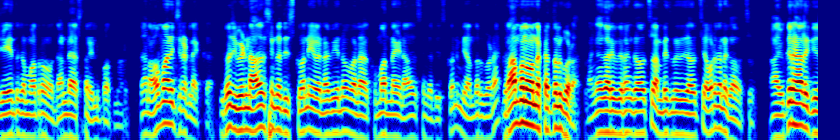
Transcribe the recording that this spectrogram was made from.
జయంతిగా మాత్రం దండేస్తారు వెళ్ళిపోతున్నారు. దాన్ని అవమానించినట్లు లెక్క. ఈ రోజు వీళ్ళని ఆదర్శంగా తీసుకొని నవీను వాళ్ళ కుమార్ నాయుడు ఆదర్శంగా తీసుకొని మీ అందరూ కూడా గ్రామంలో ఉన్న పెద్దలు కూడా రంగగారి విగ్రహం కావచ్చు అంబేద్కర్ కావచ్చు ఎవరిదైనా కావచ్చు ఆ విగ్రహాలకి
